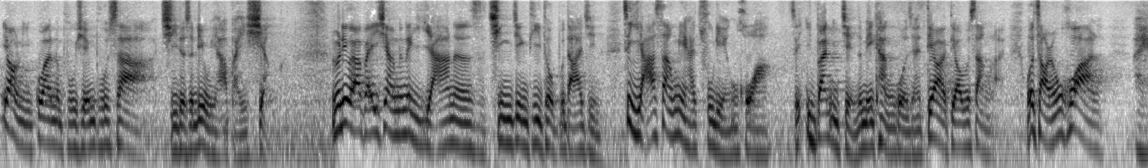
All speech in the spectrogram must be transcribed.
要你观的普贤菩萨骑的是六牙白象，那么六牙白象的那个牙呢是清净剔透不打紧，这牙上面还出莲花，这一般你简直没看过，这样雕也雕不上来。我找人画了，哎呀，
